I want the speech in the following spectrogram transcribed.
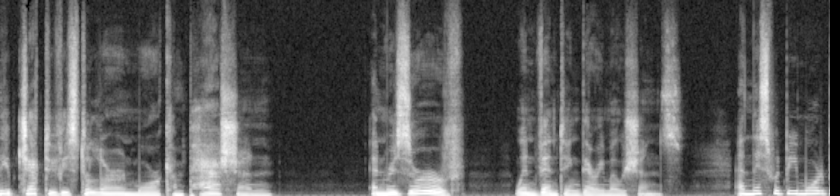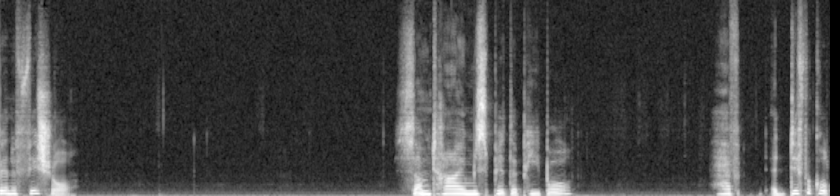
The objective is to learn more compassion and reserve when venting their emotions. And this would be more beneficial. Sometimes Pitta people have a difficult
